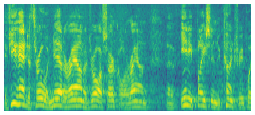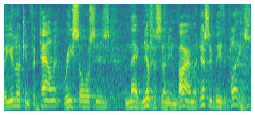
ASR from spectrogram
if you had to throw a net around or draw a circle around uh, any place in the country where you're looking for talent, resources, a magnificent environment, this would be the place.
